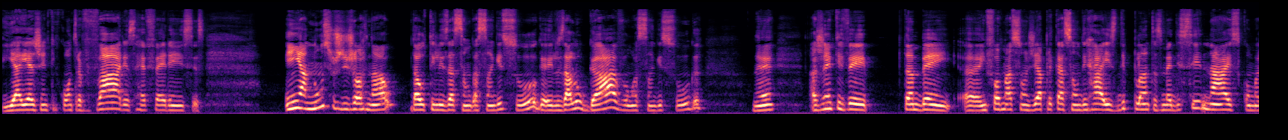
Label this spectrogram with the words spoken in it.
E aí a gente encontra várias referências em anúncios de jornal da utilização da sanguessuga, eles alugavam a sanguessuga, né? A gente vê também uh, informações de aplicação de raiz de plantas medicinais, como a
